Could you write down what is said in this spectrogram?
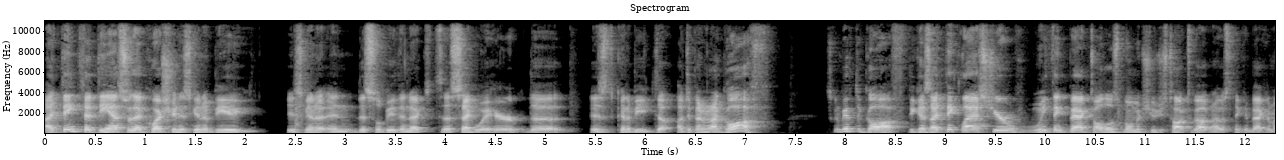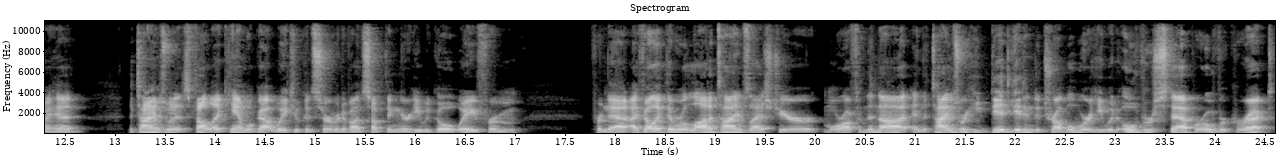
I think that the answer to that question is going to be is going to, and this will be the next segue here. The is going to be de- uh, dependent on Goff. It's going to be up to Goff because I think last year when we think back to all those moments you just talked about, and I was thinking back in my head, the times when it felt like Campbell got way too conservative on something, or he would go away from from that. I felt like there were a lot of times last year, more often than not, and the times where he did get into trouble, where he would overstep or overcorrect,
